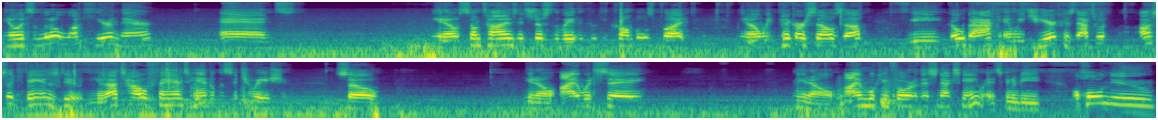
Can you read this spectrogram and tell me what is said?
you know, it's a little luck here and there. And, you know, sometimes it's just the way the cookie crumbles, but, you know, we pick ourselves up, we go back and we cheer because that's what us as fans do. You know, that's how fans handle the situation. So, you know, I would say, you know, I'm looking forward to this next game. It's going to be a whole new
